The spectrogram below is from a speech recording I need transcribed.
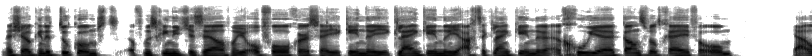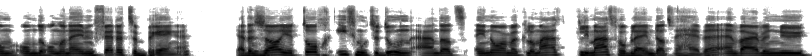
En als je ook in de toekomst, of misschien niet jezelf, maar je opvolgers, hè, je kinderen, je kleinkinderen, je achterkleinkinderen, een goede kans wilt geven om, ja, om, om de onderneming verder te brengen ja, dan zal je toch iets moeten doen aan dat enorme klimaat, klimaatprobleem dat we hebben. En waar we nu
